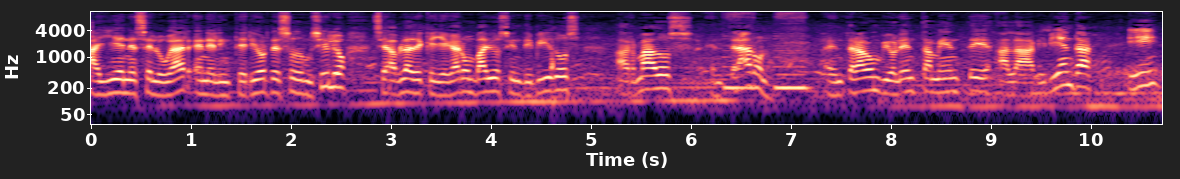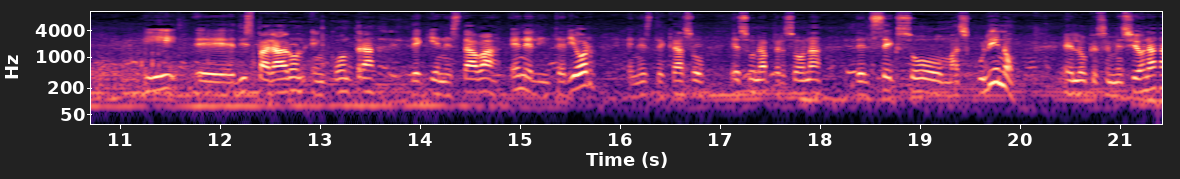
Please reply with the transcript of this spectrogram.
allí en ese lugar, en el interior de su domicilio. Se habla de que llegaron varios individuos armados, entraron, entraron violentamente a la vivienda y, y eh, dispararon en contra de quien estaba en el interior. En este caso es una persona del sexo masculino es lo que se menciona,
